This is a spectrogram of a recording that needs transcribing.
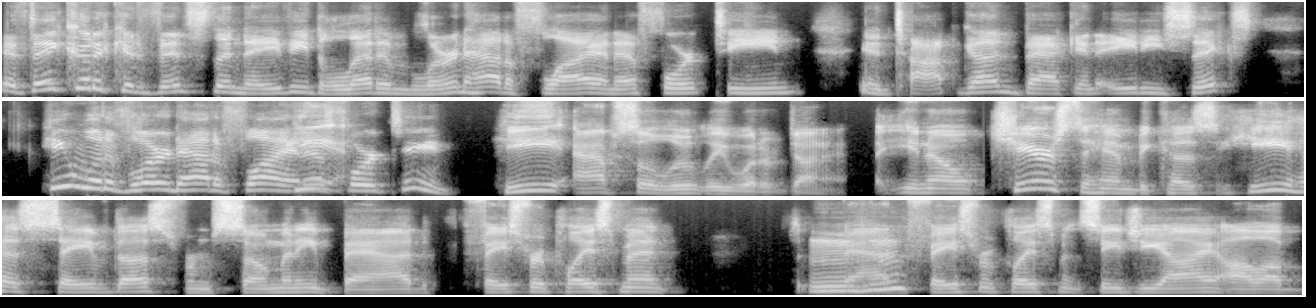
if they could have convinced the Navy to let him learn how to fly an F 14 in Top Gun back in 86, he would have learned how to fly an F 14. he absolutely would have done it. You know, cheers to him because he has saved us from so many bad face replacement, Mhm. bad face replacement CGI a la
